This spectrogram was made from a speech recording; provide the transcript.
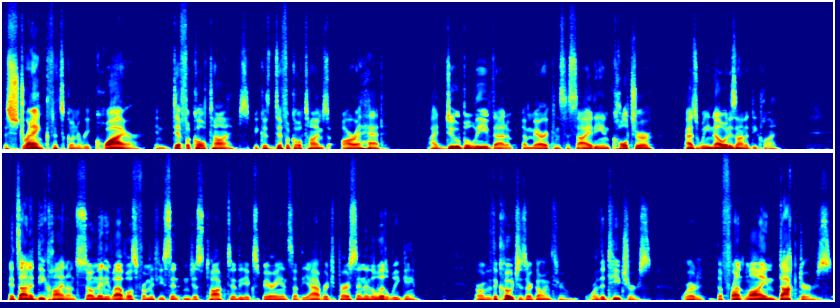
the strength that's going to require in difficult times, because difficult times are ahead. I do believe that American society and culture, as we know it, is on a decline. It's on a decline on so many levels from if you sit and just talk to the experience of the average person in the Little League game, or the coaches are going through, or the teachers, or the frontline doctors,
